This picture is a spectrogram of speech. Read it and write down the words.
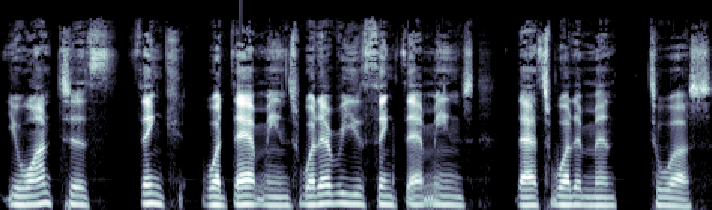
you want to think what that means. Whatever you think that means, that's what it meant to us.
